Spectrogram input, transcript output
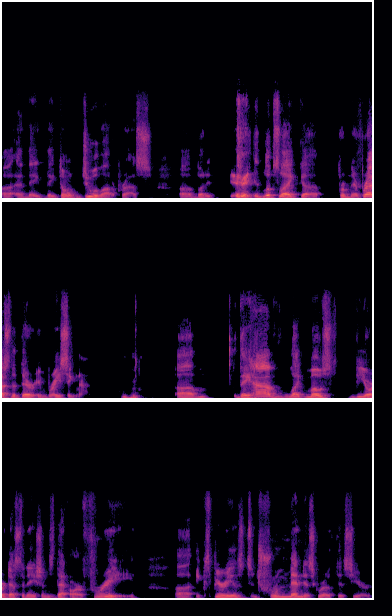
uh, and they they don't do a lot of press, uh, but it it looks like uh, from their press that they're embracing that. Mhm. Um, they have, like most VR destinations that are free, uh, experienced tremendous growth this year,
